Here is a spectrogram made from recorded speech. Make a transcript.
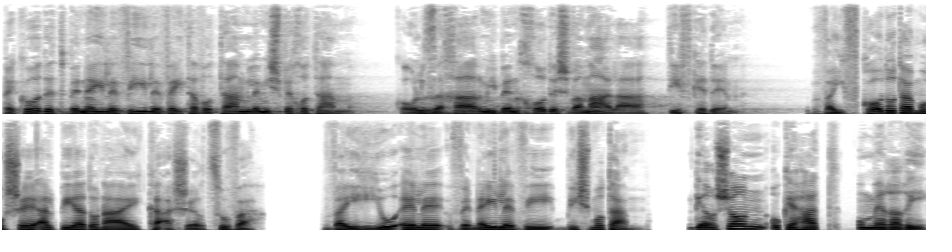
פקוד את בני לוי לבית אבותם למשפחותם, כל זכר מבין חודש ומעלה תפקדם. ויפקוד אותם משה על פי אדוני כאשר צווה. ויהיו אלה בני לוי בשמותם. גרשון וקהת ומררי,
